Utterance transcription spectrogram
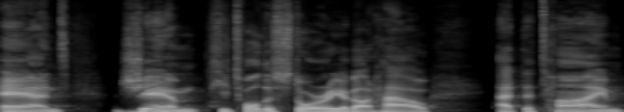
And Jim, he told a story about how at the time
